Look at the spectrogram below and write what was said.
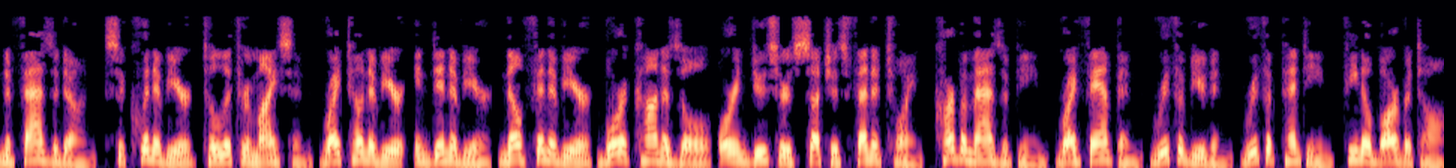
nefazodone, saquinavir, telithromycin, ritonavir, indinavir, nelfinavir, voriconazole, or inducers such as phenytoin, carbamazepine, rifampin, rifabutin, rifapentine, phenobarbital.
